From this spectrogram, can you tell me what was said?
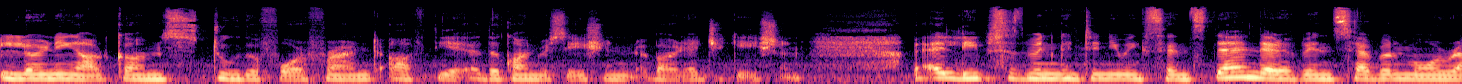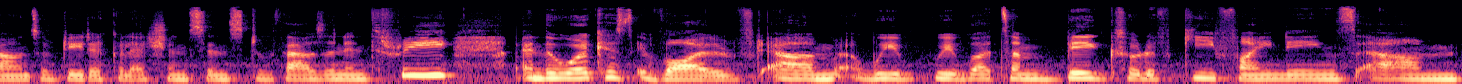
learning outcomes to the forefront of the, the conversation about education. Uh, LEAPS has been continuing since then. There have been several more rounds of data collection since 2003, and the work has evolved. Um, we've, we've got some big sort of key findings um,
